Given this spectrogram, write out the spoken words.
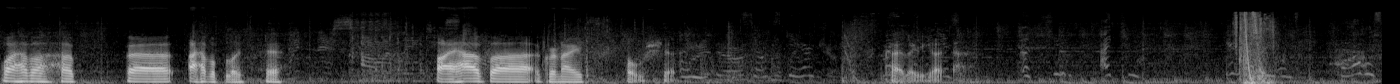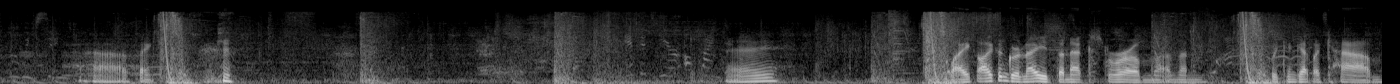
Well, I have a, a uh, I have a blue here. I have uh, a grenade. Oh shit. Okay, there you go. Uh, thanks. Okay. Like, I can grenade the next room, and then we can get the cam.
